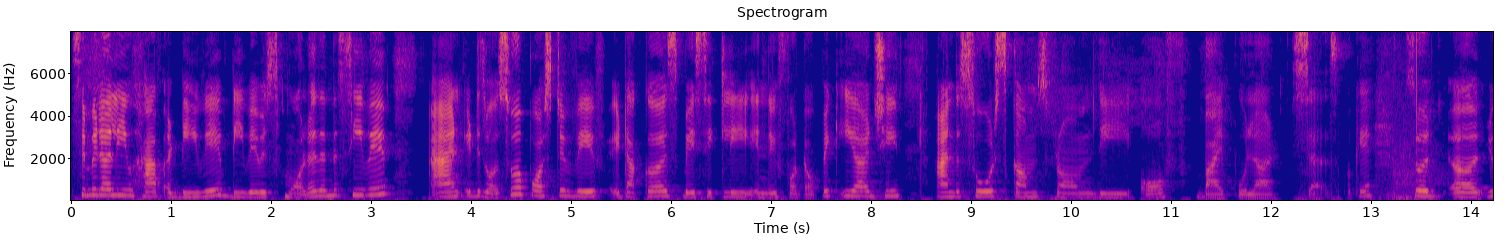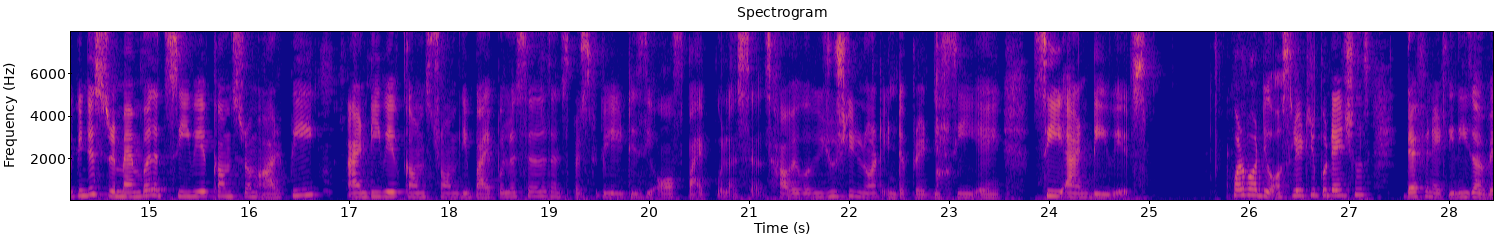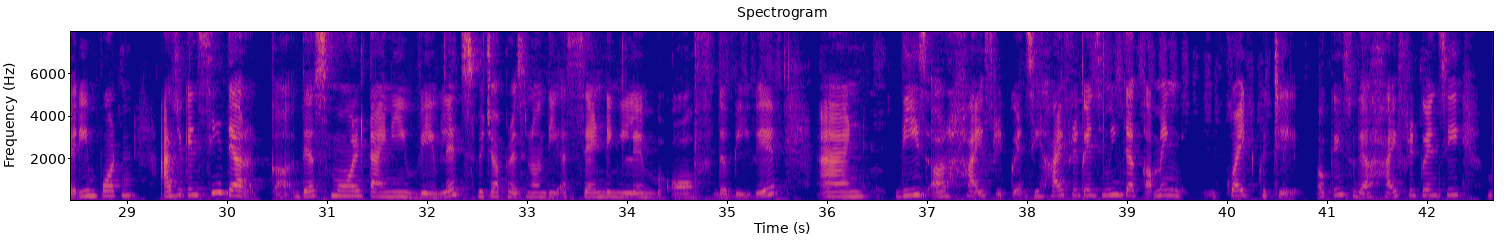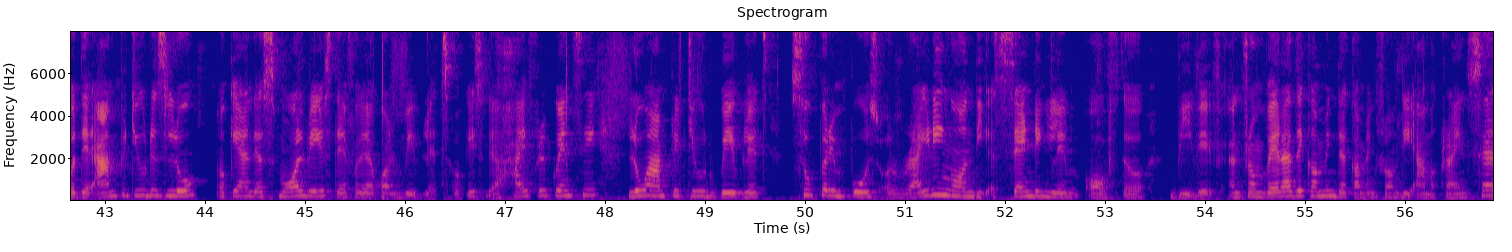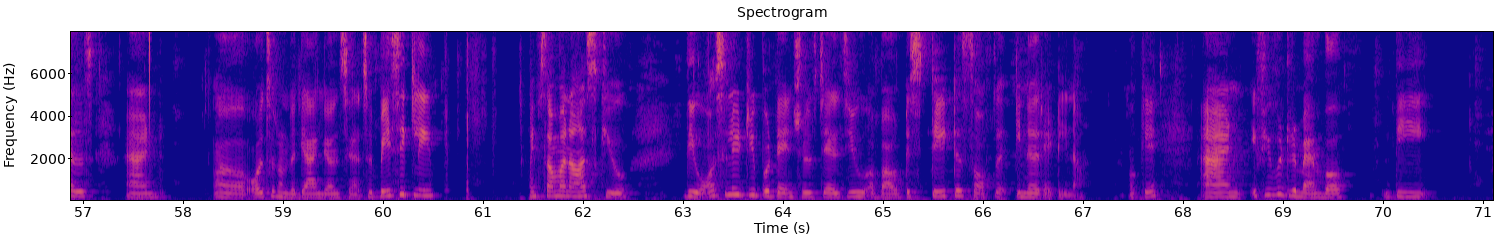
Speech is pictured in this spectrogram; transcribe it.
Similarly you have a D wave. D wave is smaller than the C wave and it is also a positive wave it occurs basically in the photopic ERG and the source comes from the off bipolar cells okay so uh, you can just remember that C wave comes from RP and D wave comes from the bipolar cells and specifically it is the off bipolar cells. However, we usually do not interpret the C, C and D waves. What about the oscillatory potentials? Definitely, these are very important. As you can see, they are uh, they are small, tiny wavelets which are present on the ascending limb of the B wave, and these are high frequency. High frequency means they are coming quite quickly. Okay, so they are high frequency, but their amplitude is low. Okay, and they are small waves, therefore they are called wavelets. Okay, so they are high frequency, low amplitude wavelets superimposed or riding on the ascending limb of the B wave. And from where are they coming? They're coming from the amacrine cells and uh, also from the ganglion cells. So basically, if someone asks you, the oscillatory potential tells you about the status of the inner retina. Okay, and if you would remember, the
